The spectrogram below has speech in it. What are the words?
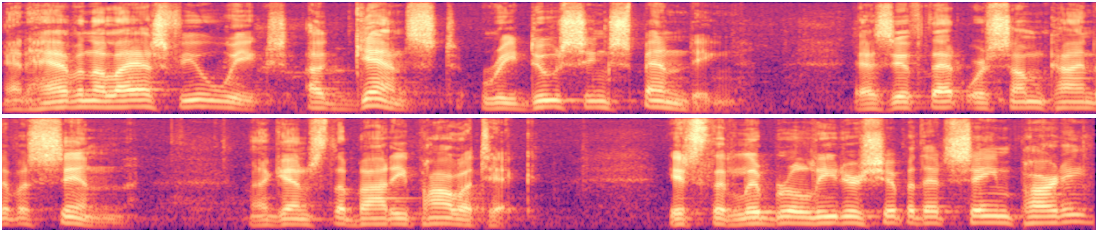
and have in the last few weeks against reducing spending as if that were some kind of a sin against the body politic. It's the liberal leadership of that same party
